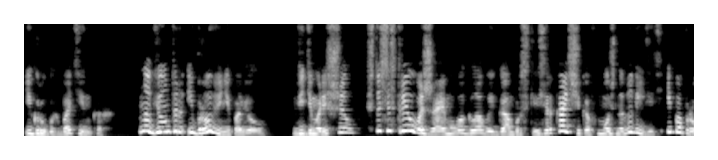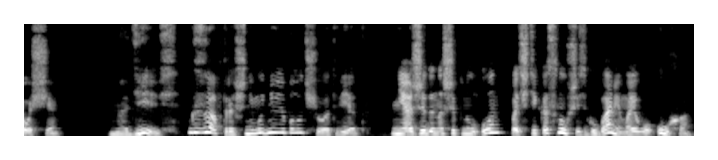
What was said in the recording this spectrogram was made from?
и грубых ботинках. Но Гюнтер и бровью не повел. Видимо, решил, что сестре уважаемого главы гамбургских зеркальщиков можно выглядеть и попроще. «Надеюсь, к завтрашнему дню я получу ответ. Неожиданно шепнул он, почти коснувшись губами моего уха.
